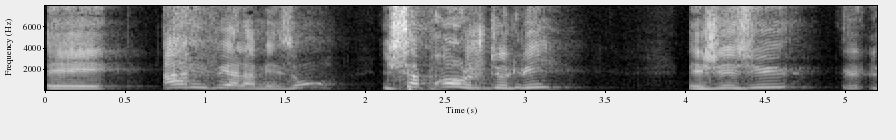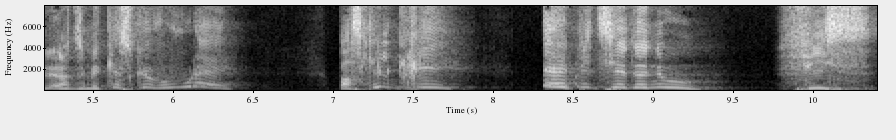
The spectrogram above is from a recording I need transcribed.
Et arrivé à la maison, ils s'approchent de lui. Et Jésus leur dit, mais qu'est-ce que vous voulez? Parce qu'il crie, aie pitié de nous, fils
